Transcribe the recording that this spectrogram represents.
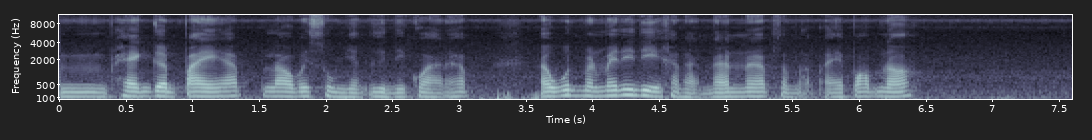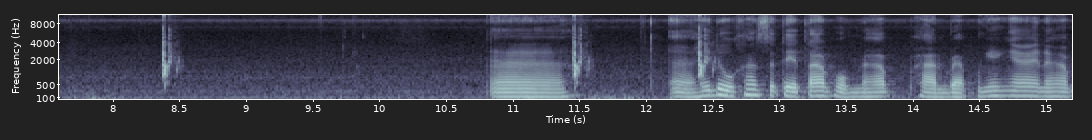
ันแพงเกินไปครับ เราไปสุ่มอย่างอื่นดีกว่านะครับ อาวุธมันไม่ได้ดีขนาดนั้นนะครับสำหรับไอป๊อปเนาะอ่า อ่า ให้ดูค่าสเตตัสผมนะครับ ผ่านแบบง่าย ๆนะครับ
